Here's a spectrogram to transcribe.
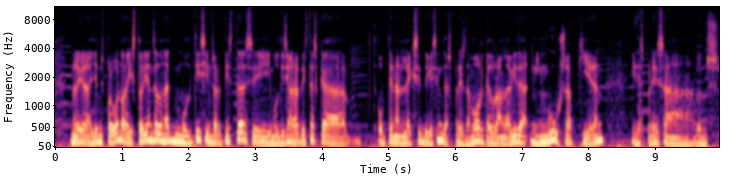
no li agradaria gens, però bueno, la història ens ha donat moltíssims artistes i moltíssimes artistes que obtenen l'èxit, diguéssim, després de mort, que durant la vida ningú sap qui eren i després, eh, doncs,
